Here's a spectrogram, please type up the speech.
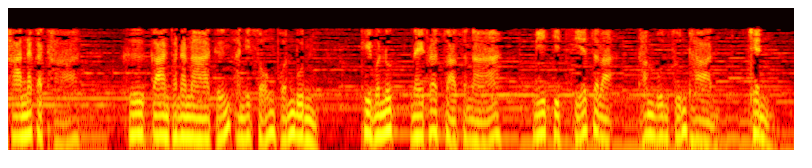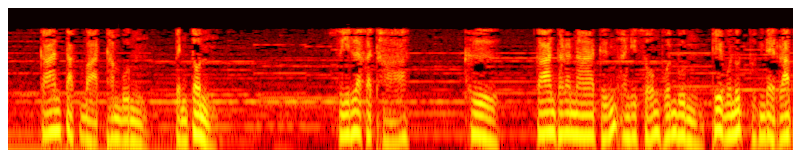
ทานกถาคือการพรรณนาถึงอนิสงส์ผลบุญที่มนุษย์ในพระศาสนามีจิตเสียสละทำบุญสุนทาน เช่น การตักบาตรทำบุญเป็นต้น ศีลกถา คือการพรรณนาถึงอนิสงส์ผลบุญที่มนุษย์พึงได้รับ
